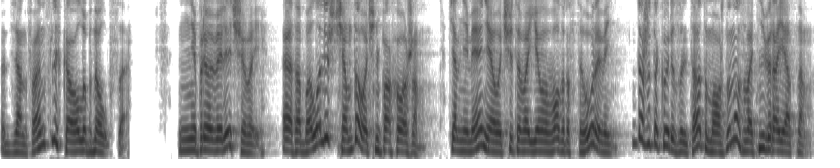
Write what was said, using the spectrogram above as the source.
Дзян Фэн слегка улыбнулся. «Не преувеличивай, это было лишь чем-то очень похожим. Тем не менее, учитывая его возраст и уровень, даже такой результат можно назвать невероятным.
